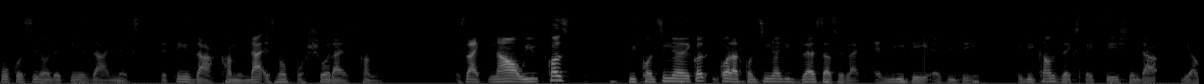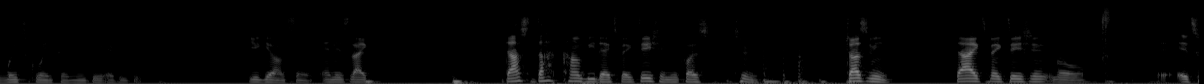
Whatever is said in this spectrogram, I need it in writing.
focusing on the things that are next, the things that are coming. That is not for sure that is coming. It's like now we because we continually because God has continually blessed us with like a new day every day. It becomes the expectation that we are going to go into a new day every day. Do you get what I'm saying? And it's like that's that can't be the expectation because hmm, trust me, that expectation, bro, it's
